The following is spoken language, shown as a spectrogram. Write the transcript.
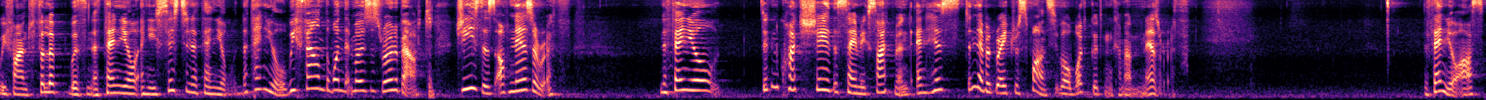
We find Philip with Nathaniel, and he says to Nathaniel, Nathaniel, we found the one that Moses wrote about, Jesus of Nazareth. Nathaniel didn't quite share the same excitement, and his didn't have a great response. Well, what good can come out of Nazareth? Nathaniel asked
